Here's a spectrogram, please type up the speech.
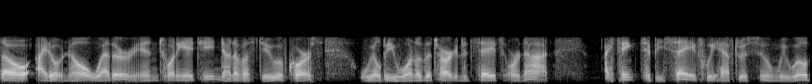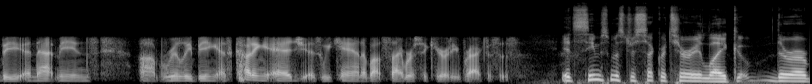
So I don't know whether in 2018, none of us do, of course, we'll be one of the targeted states or not. I think to be safe, we have to assume we will be, and that means um, really being as cutting edge as we can about cybersecurity practices. It seems, Mr. Secretary, like there are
